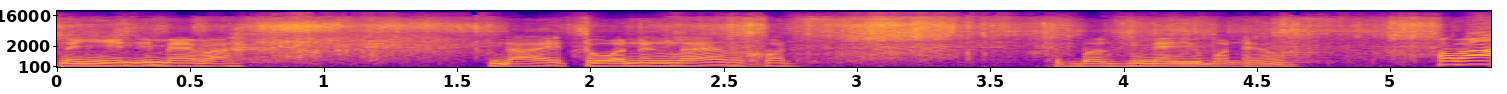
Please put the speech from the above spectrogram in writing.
อย่างนี้นี่แม่มาได้ตัวหนึ่งแล้วทุกคนจะเบิ้งที่แม่อยู่บนเดียวพ่อมา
